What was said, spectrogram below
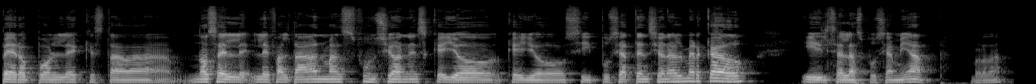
pero ponle que estaba, no sé, le, faltaban más funciones que yo, que yo sí puse atención al mercado y se las puse a mi app, ¿verdad?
